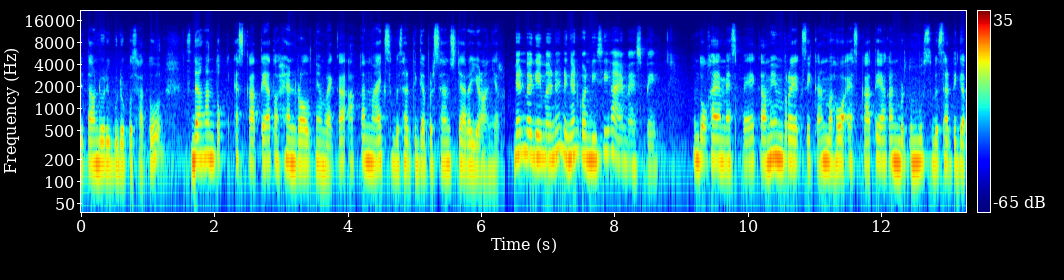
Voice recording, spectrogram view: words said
di tahun 2021, sedangkan untuk SKT atau hand rolled-nya mereka akan naik sebesar 3% secara year on year. Dan bagaimana dengan kondisi HMSP? Untuk HMSP, kami memproyeksikan bahwa SKT akan bertumbuh sebesar 3%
